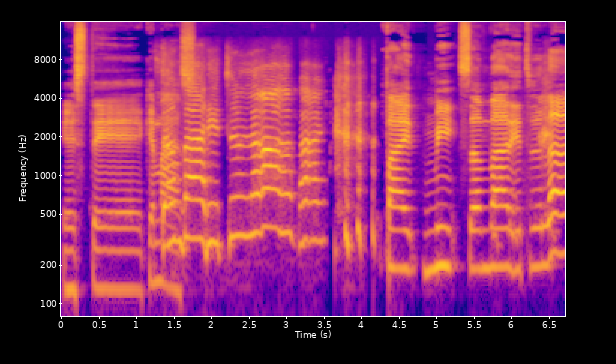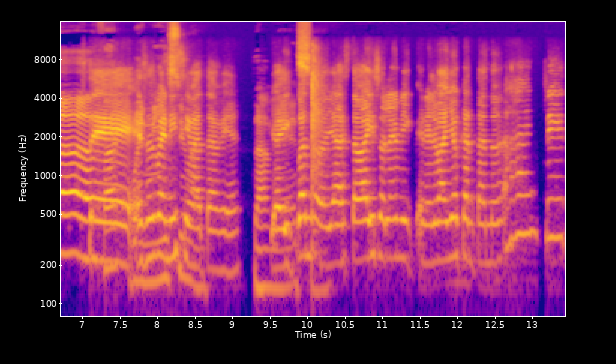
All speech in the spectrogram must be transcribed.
Este, ¿qué más? Somebody to love. Find me somebody to love. Sí, esa es buenísima también. y ahí cuando ya estaba ahí sola en, en el baño cantando, ay,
